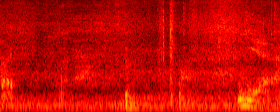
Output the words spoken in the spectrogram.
hard. Yeah.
